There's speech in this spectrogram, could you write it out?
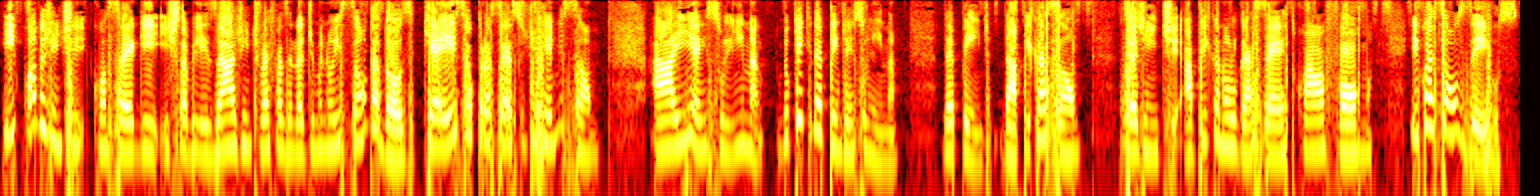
E quando a gente consegue estabilizar, a gente vai fazendo a diminuição da dose, que é esse é o processo de remissão. Aí a insulina, do que, que depende a insulina? Depende da aplicação, se a gente aplica no lugar certo, qual a forma e quais são os erros.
